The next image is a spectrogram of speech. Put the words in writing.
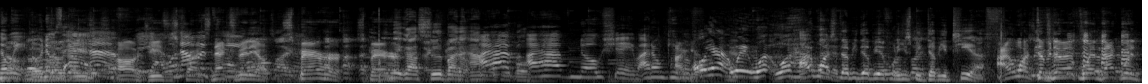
No, wait, when it was WWE. F. Oh Yeah, Jesus now Christ! it's Next video. Oh spare her. Spare And they her. got sued by the I animal have people. I have no shame. I don't give a I- fuck. Oh yeah, wait, what? What I happened? watched WWF when it used to be WTF. I watched WWF when back when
